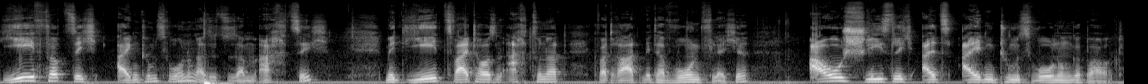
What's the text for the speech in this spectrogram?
je 40 Eigentumswohnungen, also zusammen 80, mit je 2800 Quadratmeter Wohnfläche ausschließlich als Eigentumswohnung gebaut.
